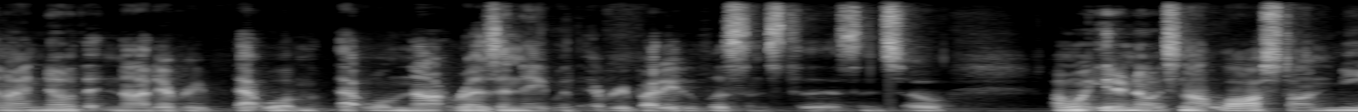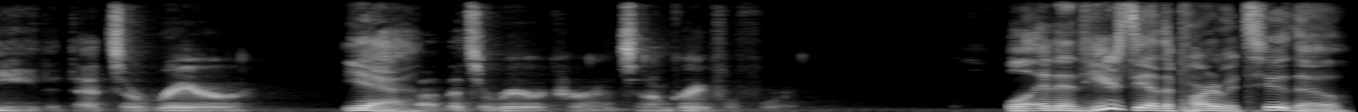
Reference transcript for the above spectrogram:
and i know that not every that will that will not resonate with everybody who listens to this and so i want you to know it's not lost on me that that's a rare Yeah. uh, that's a rare occurrence and i'm grateful for it Well, and then here's the other part of it too, though.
